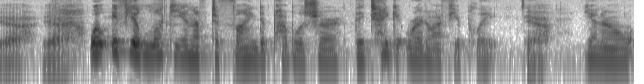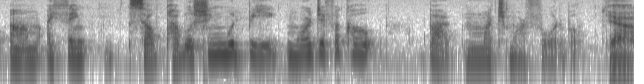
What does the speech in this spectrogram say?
yeah, yeah, Well, if you're lucky enough to find a publisher, they take it right off your plate. yeah. You know, um, I think self publishing would be more difficult, but much more affordable. Yeah,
